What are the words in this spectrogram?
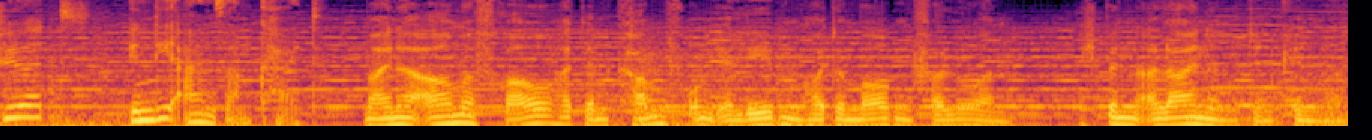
führt in die Einsamkeit. Meine arme Frau hat den Kampf um ihr Leben heute Morgen verloren. Ich bin alleine mit den Kindern.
